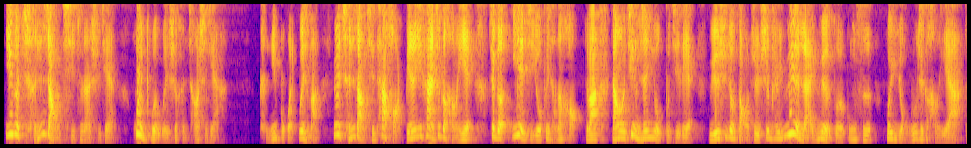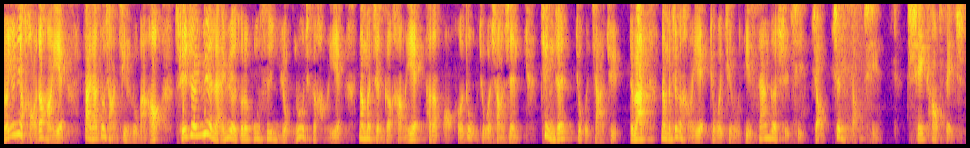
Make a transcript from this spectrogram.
一个成长期这段时间会不会维持很长时间啊？肯定不会，为什么？因为成长期太好了，别人一看这个行业，这个业绩又非常的好，对吧？然后竞争又不激烈，于是就导致是不是越来越多的公司会涌入这个行业啊？对吧？因为你好的行业，大家都想进入嘛。好，随着越来越多的公司涌入这个行业，那么整个行业它的饱和度就会上升，竞争就会加剧，对吧？那么这个行业就会进入第三个时期，叫震荡期 （shakeout stage）。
